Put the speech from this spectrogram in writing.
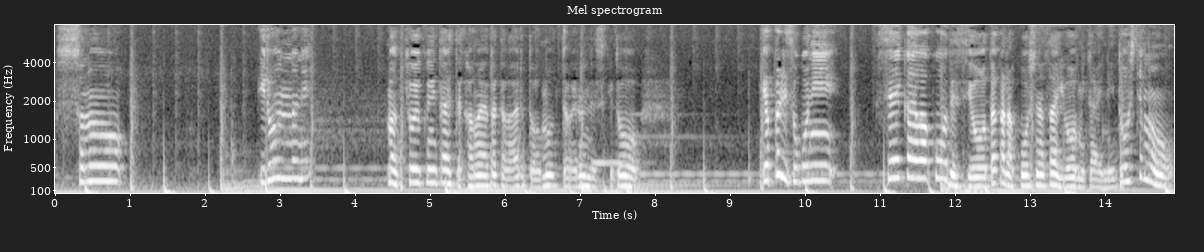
そのいろんなねまあ教育に対して考え方があるとは思ってはいるんですけどやっぱりそこに正解はこうですよだからこうしなさいよみたいにどうしても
